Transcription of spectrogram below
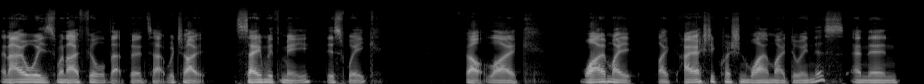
And I always, when I feel that burnt out, which I, same with me this week, felt like, why am I, like, I actually questioned, why am I doing this? And then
